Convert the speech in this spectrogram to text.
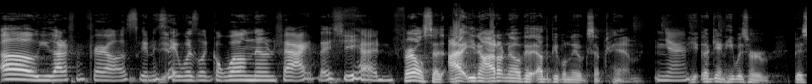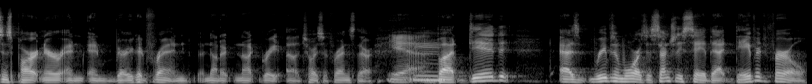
Oh, you got it from Farrell. I was gonna say it was like a well-known fact that she had. Farrell said, I, you know, I don't know if other people knew except him. Yeah. He- again, he was her business partner and, and very good friend. Not a not great uh, choice of friends there. Yeah. Mm. But did, as Reeves and Wars essentially say that David Farrell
